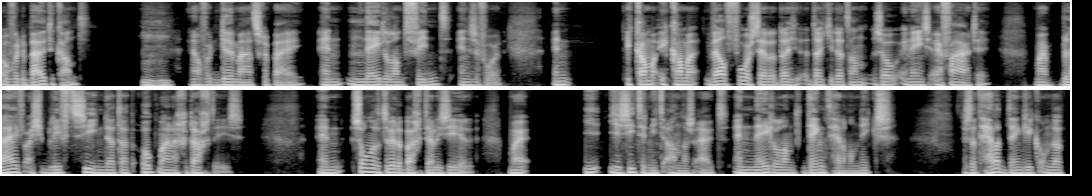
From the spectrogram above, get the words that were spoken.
over de buitenkant Mhm. en over de maatschappij en Nederland vindt enzovoort. En ik kan me, ik kan me wel voorstellen dat je, dat je dat dan zo ineens ervaart. Hè? Maar blijf alsjeblieft zien dat dat ook maar een gedachte is. En zonder het te willen bagatelliseren. Maar je, je ziet er niet anders uit. En Nederland denkt helemaal niks. Dus dat helpt denk ik om dat,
